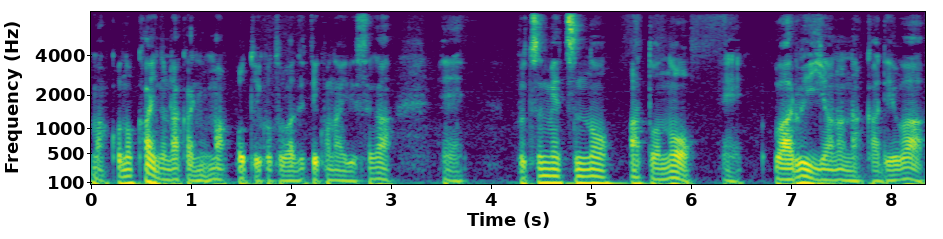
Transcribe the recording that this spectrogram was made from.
まあ、この回の中に末法という言葉は出てこないですが、えー、仏滅の後の、えー、悪い世の中では、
